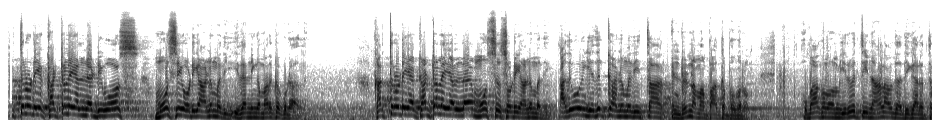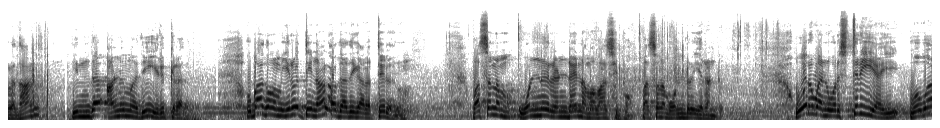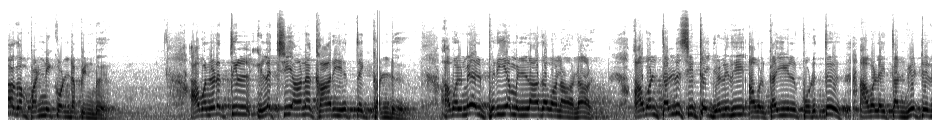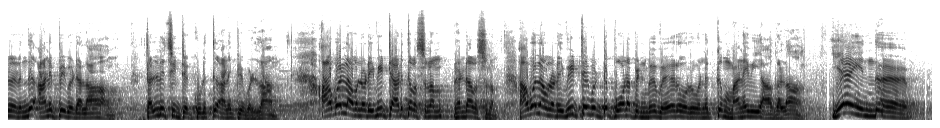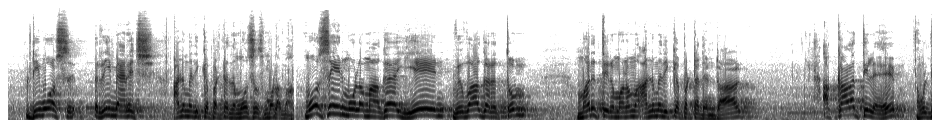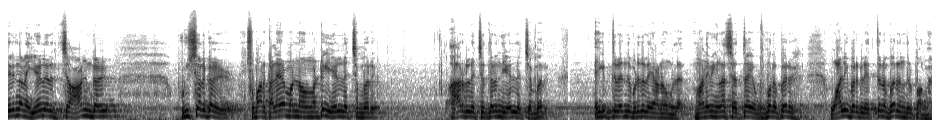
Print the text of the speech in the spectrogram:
கர்த்தருடைய கட்டளை அல்ல டிவோர்ஸ் மோசையோடைய அனுமதி. இதை நீங்கள் மறக்கக்கூடாது. கர்த்தருடைய கட்டளை அல்ல மோசஸுடைய அனுமதி. அதுவும் எதற்கு அனுமதித்தார் என்று நம்ம பார்க்க போகிறோம். உபாகமம் இருபத்தி நாலாவது அதிகாரத்தில் தான் இந்த அனுமதி இருக்கிறது. உபாகமம் இருபத்தி நாலாவது அதிகாரத்தில் வசனம் ஒன்று ரெண்டை நம்ம வாசிப்போம். வசனம் ஒன்று இரண்டு. ஒருவன் ஒரு ஸ்திரீயை உபாகம் பண்ணி கொண்ட பின்பு அவளிடத்தில் இலட்சியான காரியத்தை கண்டு அவள் மேல் பிரியமில்லாதவனானால் அவன் தள்ளு சீட்டை எழுதி அவள் கையில் கொடுத்து அவளை தன் வீட்டிலிருந்து அனுப்பிவிடலாம். தள்ளு சீட்டை கொடுத்து அனுப்பிவிடலாம். அவள் அவனுடைய வீட்டை அடுத்த வசனம் ரெண்டாம் வசனம். அவள் அவனுடைய வீட்டை விட்டு போன பின்பு வேறொருவனுக்கு மனைவி ஆகலாம் ஏன் இந்த டிவோர்ஸ் ரீமேரேஜ் அனுமதிக்கப்பட்டது மோசஸ் மூலமாக. மோசையின் மூலமாக ஏன் விவாகரத்தும் மறு திருமணம் அனுமதிக்கப்பட்டதென்றால் அக்காலத்தில் உங்களுக்கு தெரிந்த ஏழு லட்சம் ஆண்கள் புருஷர்கள் சுமார் கல்யாணம் பண்ணவன் மட்டும் ஏழு லட்சம் பேர் ஆறு லட்சத்துலேருந்து ஏழு லட்சம் பேர் எகிப்திலேருந்து விடுதலையானவங்கள. மனைவிங்களாம் செத்த எவ்வளோ பேர் வாலிபர்கள் எத்தனை பேர் இருந்திருப்பாங்க?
